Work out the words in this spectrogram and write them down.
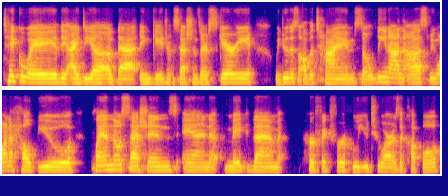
take away the idea of that engagement sessions are scary. We do this all the time. So lean on us. We want to help you plan those sessions and make them perfect for who you two are as a couple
